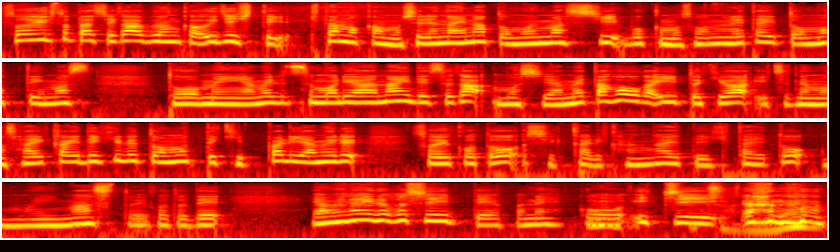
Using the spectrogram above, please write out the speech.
そういう人たちが文化を維持してきたのかもしれないなと思いますし僕もそうなりたいと思っています。当面やめるつもりはないですがもしやめた方がいい時はいつでも再開できると思ってきっぱりやめる。そういうことをしっかり考えていきたいと思います。ということでやめないでほしいってやっぱねこう、一あの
